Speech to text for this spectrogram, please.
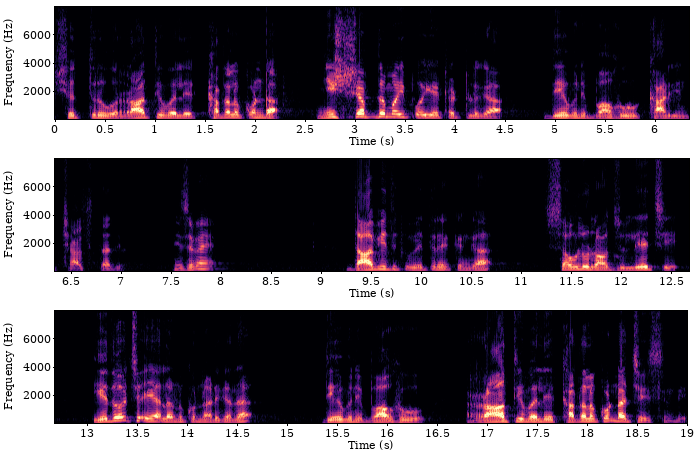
శత్రువు రాతి వలె కదలకుండా నిశ్శబ్దమైపోయేటట్లుగా దేవుని బాహువు కార్యం చేస్తుంది. నిజమే? దావీదుకు వ్యతిరేకంగా సౌలు రాజు లేచి ఏదో చేయాలనుకున్నాడు కదా దేవుని బాహువు రాతి వలె కదలకుండా చేసింది.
